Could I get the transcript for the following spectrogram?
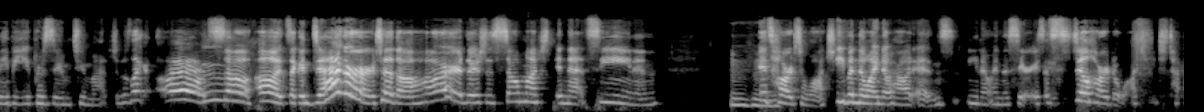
Maybe you presume too much. It was like, oh, it's so oh, it's like a dagger to the heart. There's just so much in that scene, and Mhm. it's hard to watch, even though I know how it ends. You know, in the series, it's still hard to watch each time.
